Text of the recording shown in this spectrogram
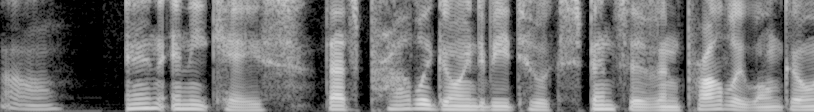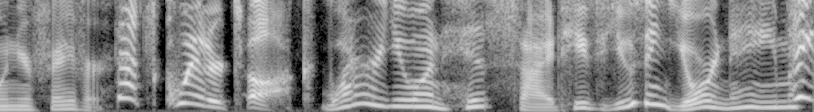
Oh. In any case, that's probably going to be too expensive and probably won't go in your favor. That's quitter talk. Why are you on his side? He's using your name. Hey,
